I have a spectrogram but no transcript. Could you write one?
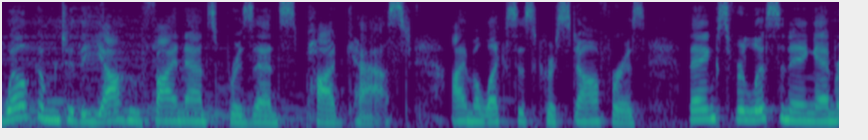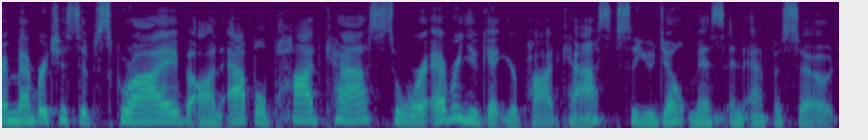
Welcome to the Yahoo Finance Presents podcast. I'm Alexis Christoforous. Thanks for listening, and remember to subscribe on Apple Podcasts or wherever you get your podcasts so you don't miss an episode.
